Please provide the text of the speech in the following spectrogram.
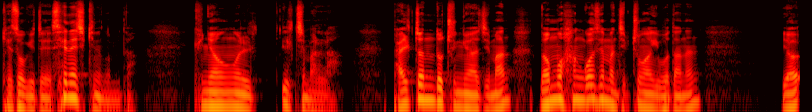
계속 이제 세뇌시키는 겁니다. 균형을 잃지 말라. 발전도 중요하지만 너무 한 곳에만 집중하기보다는 여,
